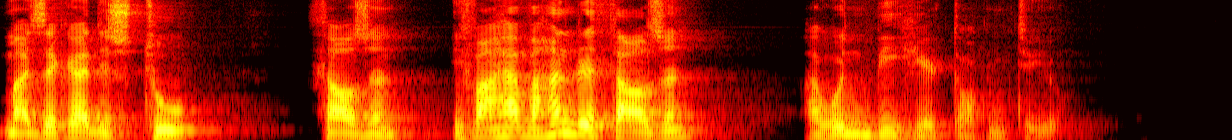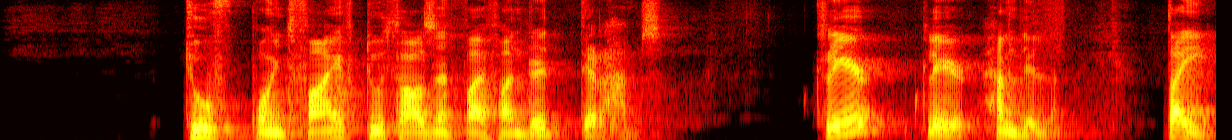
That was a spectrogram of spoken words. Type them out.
my zakat is 2,000. If I have 100,000, I wouldn't be here talking to you. 2.5, 2,500 dirhams. Clear? Clear. Alhamdulillah. طيب.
